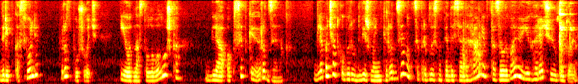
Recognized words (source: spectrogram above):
дрібка солі, розпушувач і 1 столова ложка для обсипки родзинок. Для початку беру дві жменьки родзинок, це приблизно 50 грамів, та заливаю їх гарячою водою.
